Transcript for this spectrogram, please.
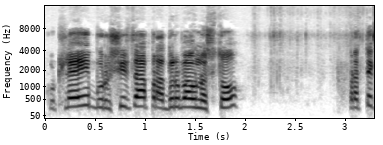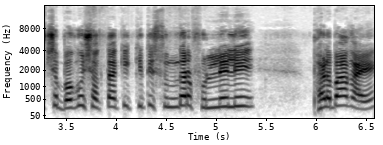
कुठल्याही बुरशीचा प्रादुर्भाव नसतो. प्रत्यक्ष बघू शकता की किती सुंदर फुललेली फळबाग आहे.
